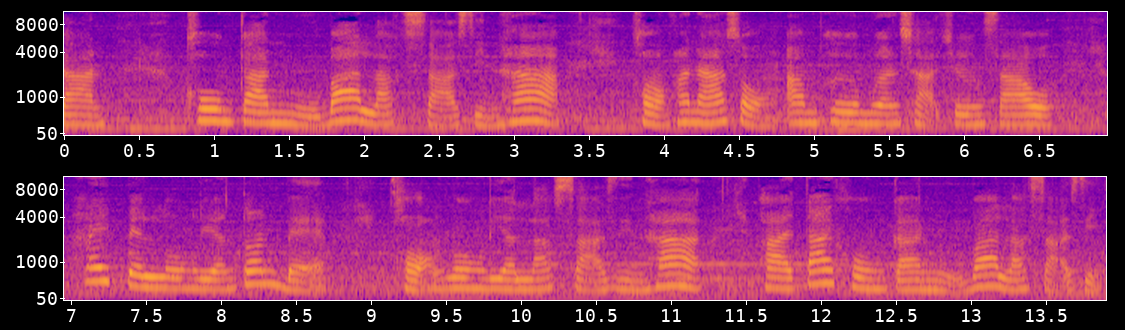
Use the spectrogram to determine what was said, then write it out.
การ โครงการหมู่บ้านรักษาศีลห้าของคณะสงอำเภอเมืองฉะเชิงเซาให้เป็นโรงเรียนต้นแบบของโรงเรียนรักษาศีลห้าภายใต้โครงการหมู่บ้านรักษาศีล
